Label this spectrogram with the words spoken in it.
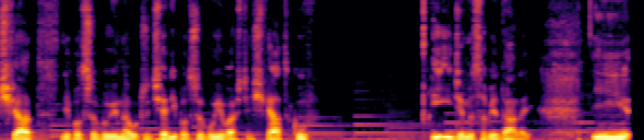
świat nie potrzebuje nauczycieli, potrzebuje właśnie świadków. I idziemy sobie dalej. I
